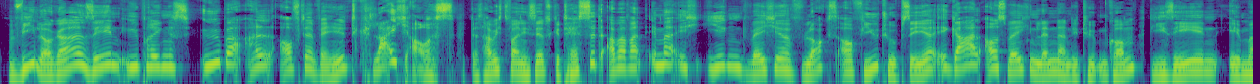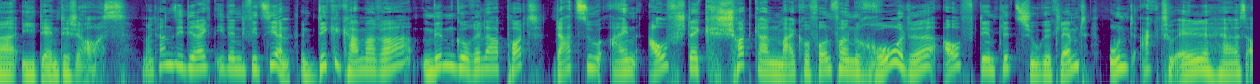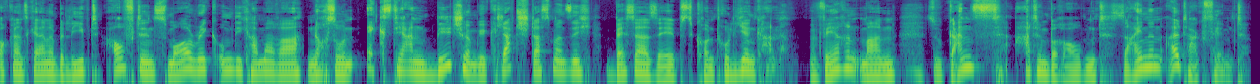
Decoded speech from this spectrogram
Vlogger sehen übrigens überall auf der Welt gleich aus. Das habe ich zwar nicht selbst getestet, aber wann immer ich irgendwelche Vlogs auf YouTube sehe, egal aus welchen Ländern die Typen kommen, die sehen immer identisch aus. Man kann sie direkt identifizieren. Dicke Kamera mit dem Gorilla Pod, dazu ein Aufsteck-Shotgun-Mikrofon von Rode auf den Blitzschuh geklemmt und aktuell, er ist auch ganz gerne beliebt, auf den Small Rig um die Kamera noch so einen externen Bildschirm geklatscht, dass man sich besser selbst kontrollieren kann. Während man so ganz atemberaubend seinen Alltag filmt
